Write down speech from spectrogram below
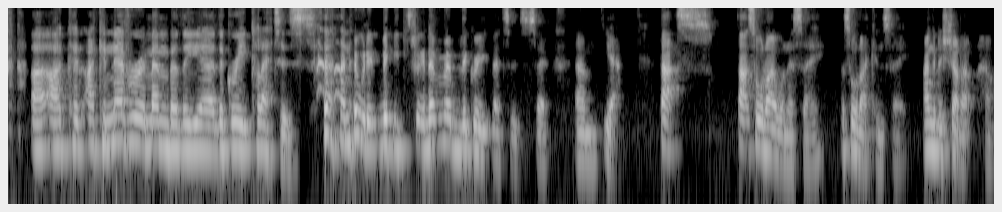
I can, I can never remember the uh, the Greek letters. I know what it means, but I never remember the Greek letters. So, um, yeah, that's that's all I want to say. That's all I can say. I'm going to shut up now.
